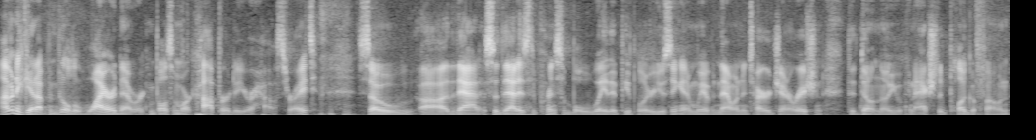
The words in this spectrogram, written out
I'm going to get up and build a wired network and pull some more copper to your house, right? so uh, that so that is the principal way that people are using it, and we have now an entire generation that don't know you can actually plug a phone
